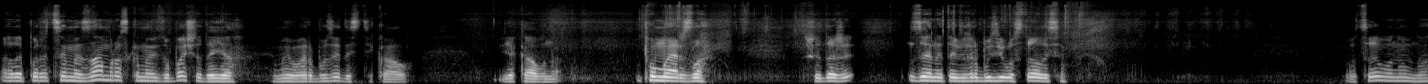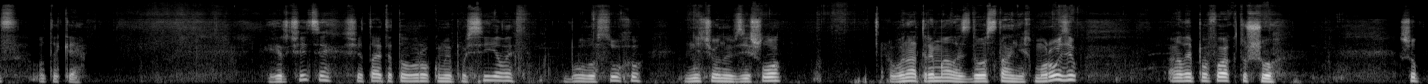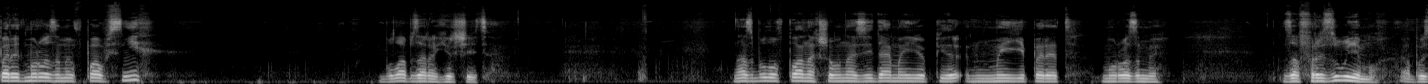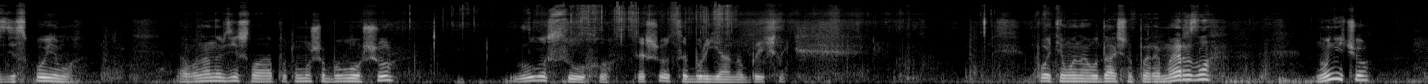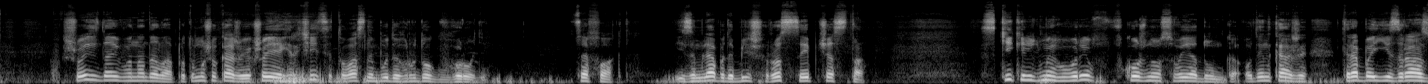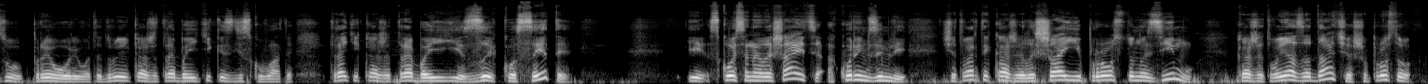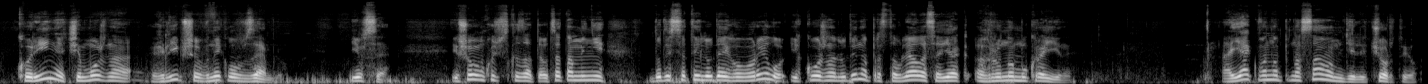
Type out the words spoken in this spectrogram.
Але перед цими заморозками, ось бачите, де я мив гарбузи, де стікав, яка вона померзла. Ще навіть зернята від гарбузів осталися. Оце воно в нас отаке. Гірчиці, вважайте, того року ми посіяли, було сухо, нічого не взійшло. Вона трималась до останніх морозів, але по факту що? Щоб перед морозами впав сніг, була б зараз гірчиця. У нас було в планах, що вона зійде, ми її, ми її перед морозами зафрезуємо або здіскуємо. А вона не взійшла, тому що було що? Було сухо. Це що? Це бур'ян обичний. Потім вона удачно перемерзла. Ну нічого. Щось дай вона дала. Тому що кажу, якщо є гірчиця, то у вас не буде грудок в городі. Це факт. І земля буде більш розсипчаста. Скільки людьми говорив, в кожного своя думка. Один каже, треба її зразу приорювати, другий каже, треба її тільки здіскувати. Третій каже, треба її зкосити. І скося не лишається, а корінь землі. Четвертий каже, лишай її просто на зиму. Каже, твоя задача, щоб просто коріння чи можна глибше вникло в землю. І все. І що вам хочу сказати? Оце там мені до 10 людей говорило, і кожна людина представлялася як агроном України. А як воно на самом ділі, чорт його.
